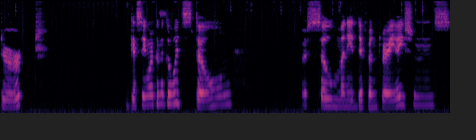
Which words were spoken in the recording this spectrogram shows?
dirt? I'm guessing we're gonna go with stone. There's so many different variations.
